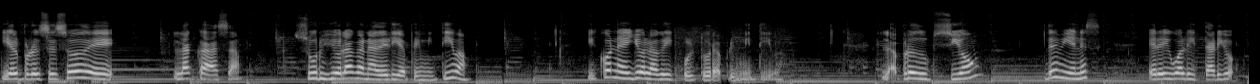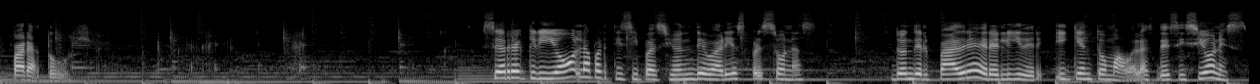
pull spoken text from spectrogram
y el proceso de la caza, surgió la ganadería primitiva y con ello la agricultura primitiva. La producción de bienes era igualitario para todos. Se requirió la participación de varias personas, donde el padre era el líder y quien tomaba las decisiones.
